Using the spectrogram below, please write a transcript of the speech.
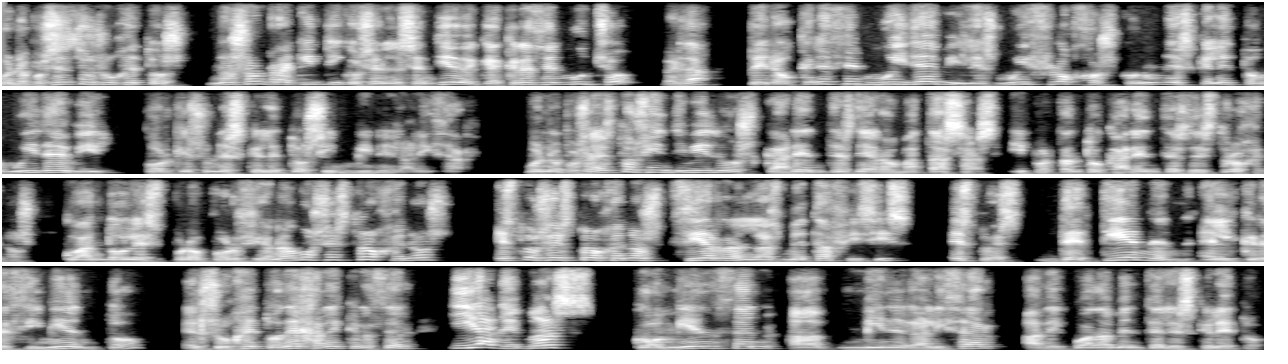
Bueno, pues estos sujetos no son raquíticos en el sentido de que crecen mucho, ¿verdad? Pero crecen muy débiles, muy flojos, con un esqueleto muy débil, porque es un esqueleto sin mineralizar. Bueno, pues a estos individuos carentes de aromatasas y por tanto carentes de estrógenos, cuando les proporcionamos estrógenos, estos estrógenos cierran las metáfisis, esto es, detienen el crecimiento, el sujeto deja de crecer y además comienzan a mineralizar adecuadamente el esqueleto,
